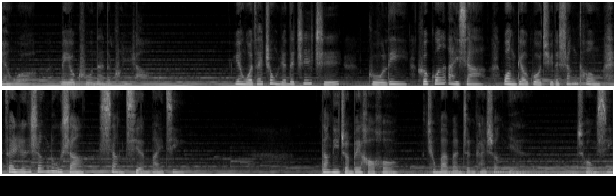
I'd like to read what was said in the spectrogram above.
愿我没有苦难的困扰。愿我在众人的支持、鼓励和关爱下，忘掉过去的伤痛，在人生路上向前迈进。当你准备好后。就慢慢睁开双眼，重新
